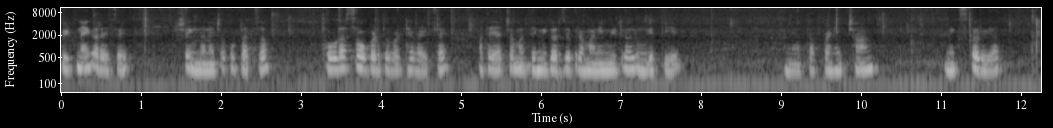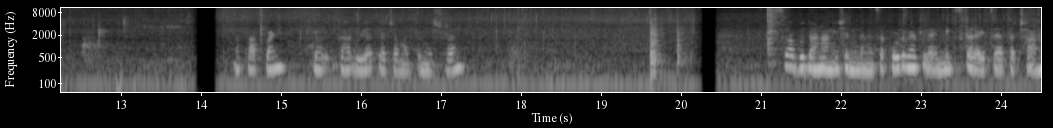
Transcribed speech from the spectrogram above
पीठ नाही करायचं आहे शेंगदाण्याच्या कुटाचं. थोडंसं ओबडतोबड ठेवायचं आहे. आता याच्यामध्ये मी गरजेप्रमाणे मीठ घालून घेते आहे आणि आता आपण हे छान मिक्स करूयात. आता आपण हे घालूया त्याच्यामध्ये मिश्रण. साबुदाणा आणि शेंगदाण्याचा कूट घातला आहे मिक्स करायचं आहे आता छान.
